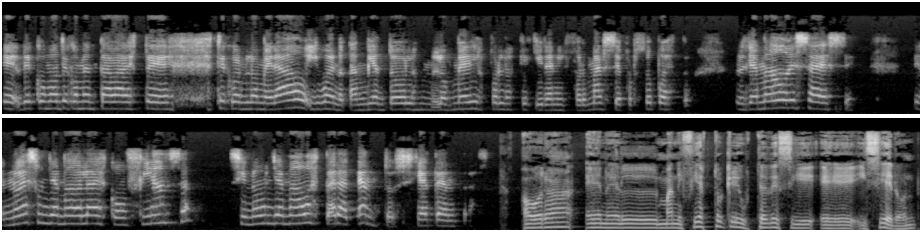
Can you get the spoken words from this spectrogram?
eh, de como te comentaba, este, este conglomerado y bueno, también todos los, medios por los que quieran informarse, por supuesto. el llamado es a ese. No es un llamado a la desconfianza, sino un llamado a estar atentos y atentas. Ahora, en el manifiesto que ustedes eh, hicieron,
